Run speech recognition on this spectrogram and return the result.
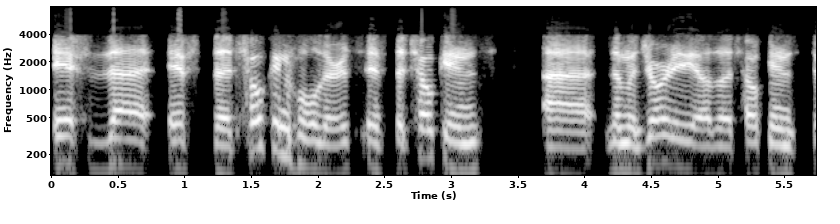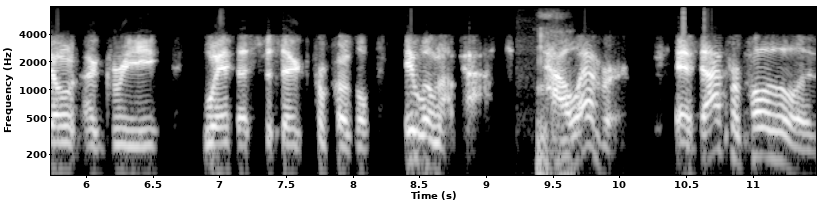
if the if the token holders, if the tokens, uh, the majority of the tokens don't agree with a specific proposal, it will not pass. Mhm. However, if that proposal is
